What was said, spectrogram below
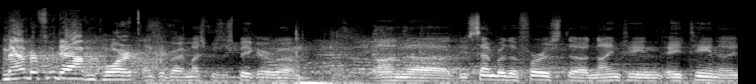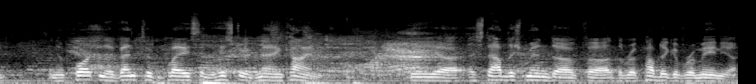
Member from Davenport. Thank you very much, Mr. Speaker. Um, on uh, December the 1st, uh, 1918, a, an important event took place in the history of mankind the uh, establishment of uh, the Republic of Romania.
